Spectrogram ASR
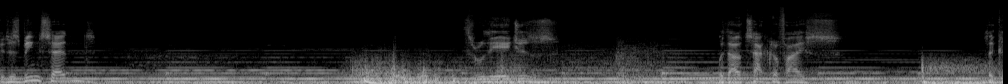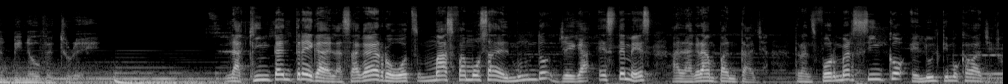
It has been said through the ages, without sacrifice, there can be no victory. La quinta entrega de la saga de robots más famosa del mundo llega este mes a la gran pantalla. Transformers 5 El último caballero.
